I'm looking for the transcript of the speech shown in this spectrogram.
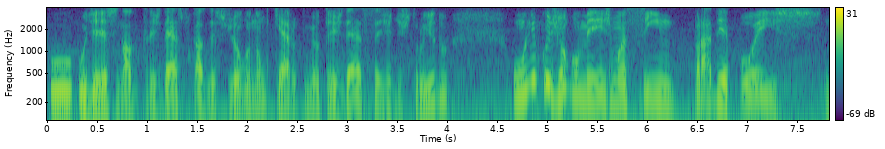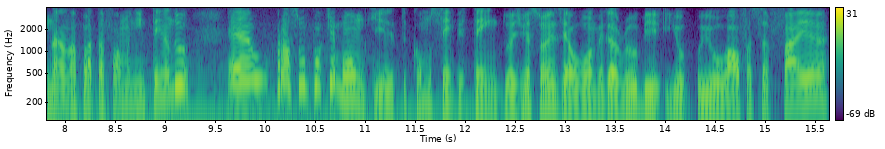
o, o direcional do 3DS por causa desse jogo. Eu não quero que meu 3DS seja destruído. O único jogo mesmo assim pra depois na, na plataforma Nintendo é o próximo Pokémon, que como sempre tem duas versões, é o Omega Ruby e o, e o Alpha Sapphire.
